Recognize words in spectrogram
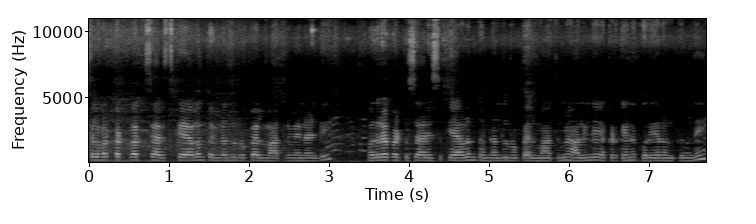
సిల్వర్ కట్ వర్క్ శారీస్ కేవలం తొమ్మిది వందల రూపాయలు మాత్రమేనండి. మధురై పట్టు శారీస్ కేవలం తొమ్మిది వందల రూపాయలు మాత్రమే. ఆల్ ఇండియా ఎక్కడికైనా కొరియర్ ఉంటుంది.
